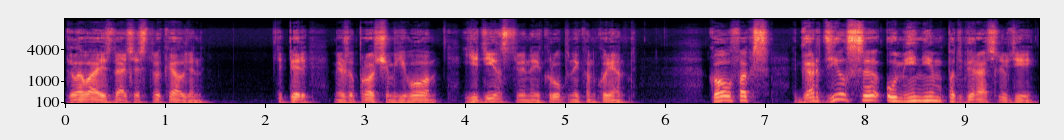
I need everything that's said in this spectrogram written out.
глава издательства Келвин, теперь, между прочим, его единственный крупный конкурент. Колфакс гордился умением подбирать людей.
